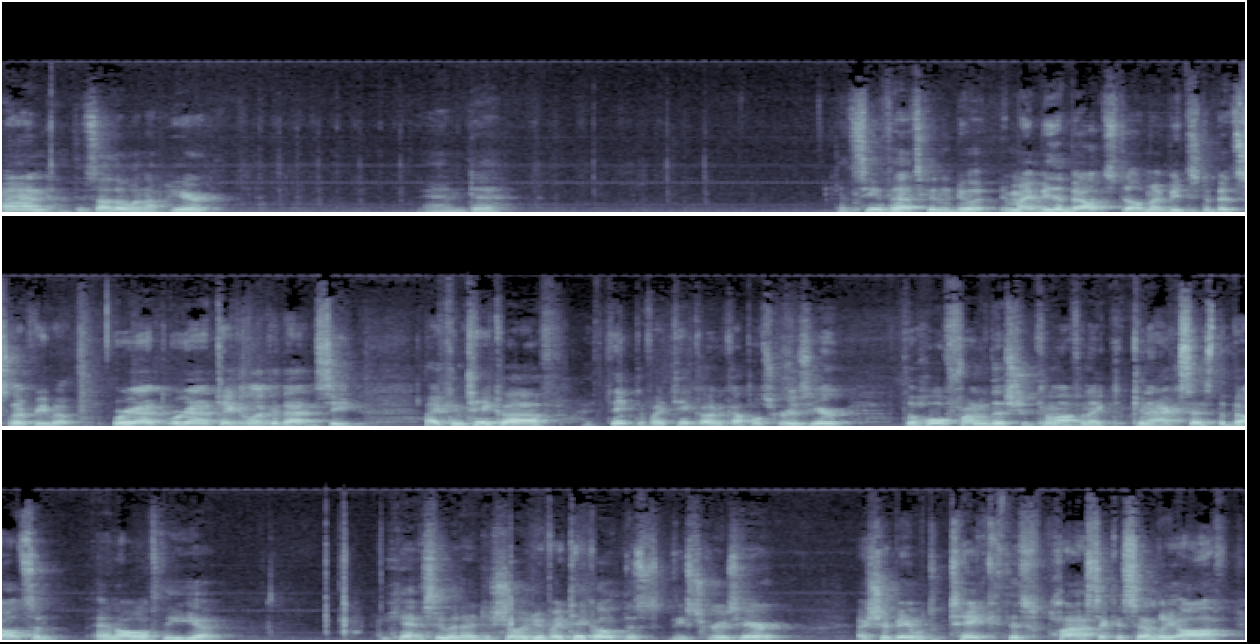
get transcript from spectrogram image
and this other one up here, and uh, and see if that's going to do it. It might be the belt still. It might be just a bit slippery, but we're gonna we're gonna take a look at that and see. I can take off. I think if I take out a couple screws here, the whole front of this should come off and I can access the belts and, and all of the, uh, you can't see what I just showed you. If I take out this, these screws here, I should be able to take this plastic assembly off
